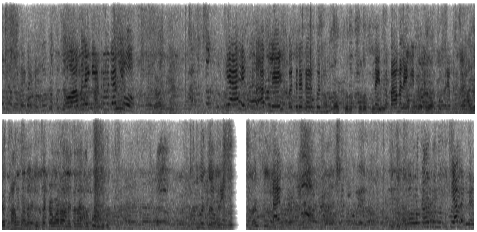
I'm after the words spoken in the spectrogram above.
हो, आम्हाला एक इंटरव्ह्यू द्या की हो. हे आहेत आपले पत्रकार बंधू थांब परत परत नाही बघूया. थांबा आम्हाला एक इंटरव्ह्यू द्या कोपऱ्यामध्ये. अगं थांब मला ते सकाळ त्याला एकदा बोलू दे बघते किती वेळ चाललंय लाईव्ह. या पटकन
